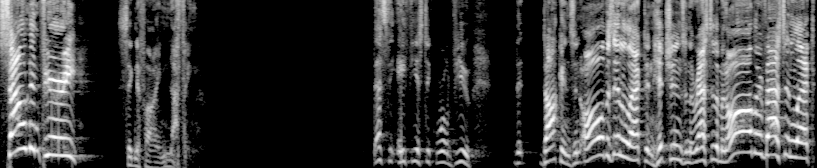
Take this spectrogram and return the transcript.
sound and fury, signifying nothing. That's the atheistic worldview Dawkins and all of his intellect, and Hitchens and the rest of them, and all their vast intellect,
